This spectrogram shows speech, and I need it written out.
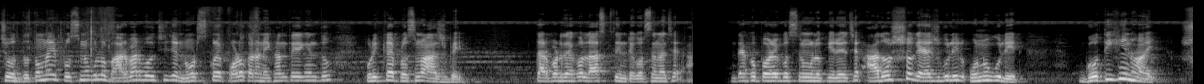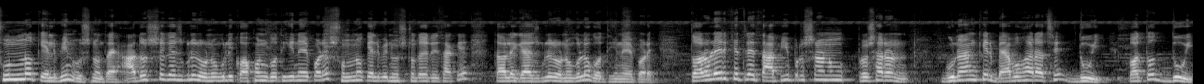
চোদ্দ। তোমরা এই প্রশ্নগুলো বারবার বলছি যে নোটস করে পড়ো, কারণ এখান থেকে কিন্তু পরীক্ষায় প্রশ্ন আসবেই। তারপর দেখো লাস্ট তিনটে কোশ্চেন আছে। দেখো পরের কোশ্চেনগুলো কী রয়েছে? আদর্শ গ্যাসগুলির অণুগুলির গতিহীন হয় শূন্য কেলভিন উষ্ণতায়। আদর্শ গ্যাসগুলির অণুগুলি কখন গতিহীন হয়ে পড়ে? শূন্য কেলভিন উষ্ণতা যদি থাকে, তাহলে গ্যাসগুলির অণুগুলো গতিহীন হয়ে পড়ে। তরলের ক্ষেত্রে তাপীয় প্রসারণ প্রসারণ গুণাঙ্কের ব্যবহার আছে দুই। কত? দুই।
